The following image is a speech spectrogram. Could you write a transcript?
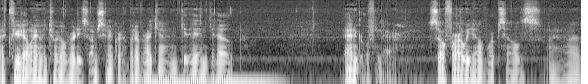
I've cleared out my inventory already, so I'm just going to grab whatever I can, get in, get out, and go from there. So far we have warp cells, I have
